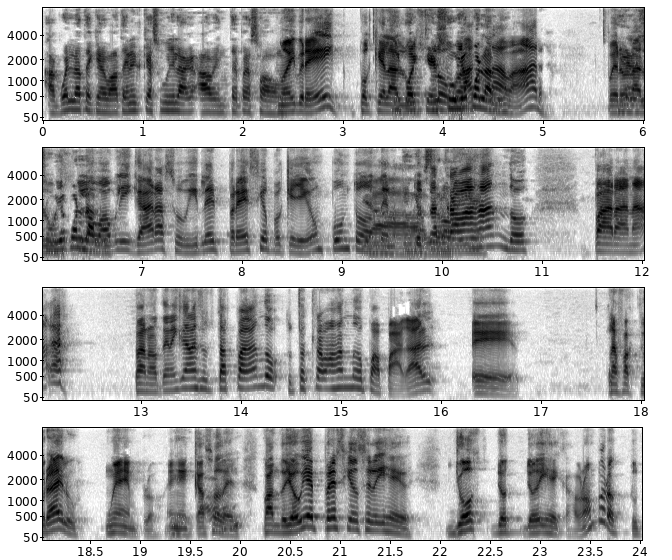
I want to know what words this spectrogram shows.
acuérdate que va a tener que subir a, a 20 pesos ahora. No hay break, porque la luz porque lo subió va por la a luz. clavar. Pero la luz por lo va a obligar a subirle el precio porque llega un punto donde Ya, tú estás trabajando para nada, para no tener ganancias. Tú estás pagando, tú estás trabajando para pagar eh, la factura de luz. Un ejemplo, en el caso de él. Cuando yo vi el precio, yo se le dije, yo, yo, yo dije, cabrón, pero tú,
